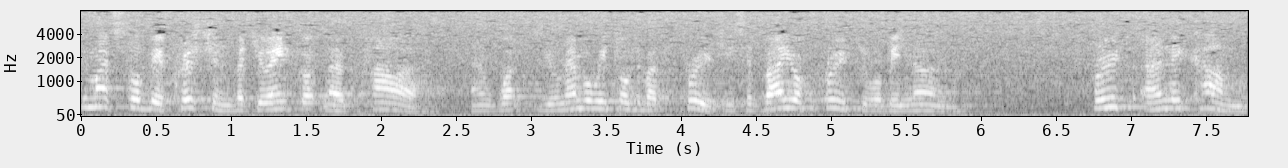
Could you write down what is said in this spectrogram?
You might still be a Christian, but you ain't got no power. And what you remember we talked about fruit. He said, By your fruit you will be known. Fruit only comes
